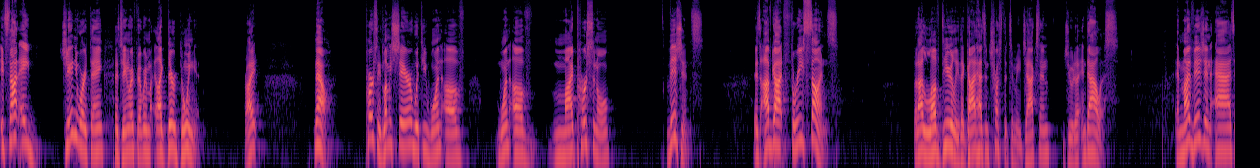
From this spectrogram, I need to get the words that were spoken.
It's not a January thing. It's January, February, like they're doing it, right? Now, personally, let me share with you one of one of my personal visions. Is I've got three sons that I love dearly that God has entrusted to me Jackson, Judah, and Dallas. And my vision as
